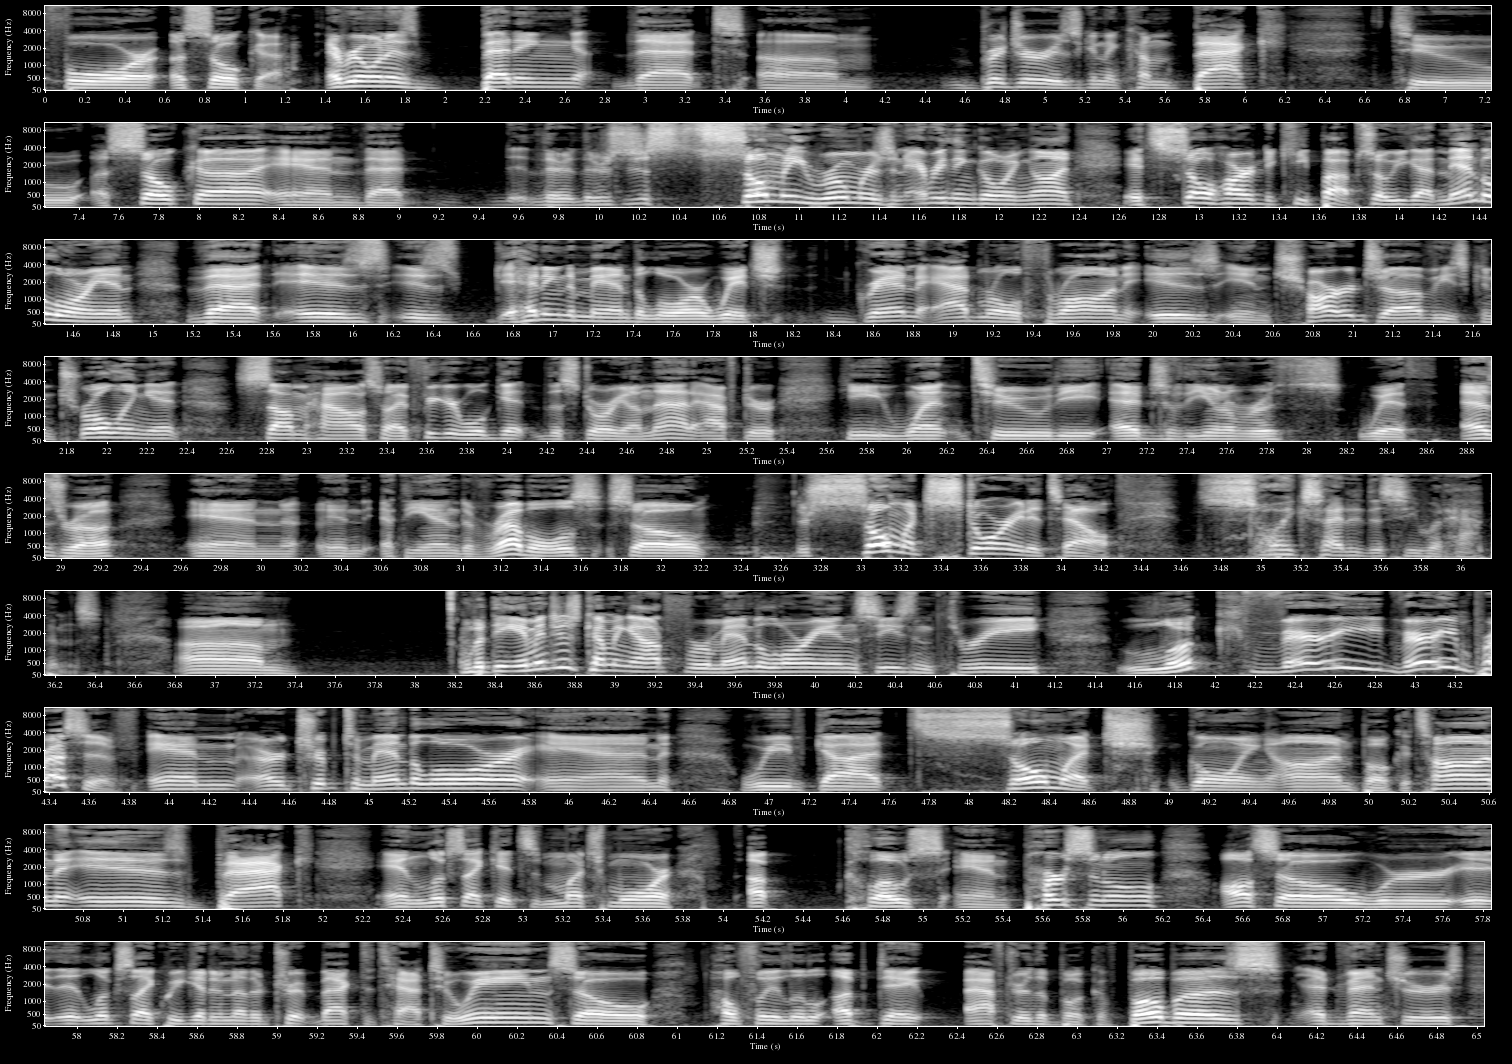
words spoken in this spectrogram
for Ahsoka. Everyone is betting that um, Bridger is going to come back to Ahsoka, and that there, there's just so many rumors and everything going on. It's so hard to keep up. So you got Mandalorian that is is heading to Mandalore, which Grand Admiral Thrawn is in charge of. He's controlling it somehow. So I figure we'll get the story on that after he went to the edge of the universe with Ezra and, and at the end of Rebels. So there's so much story to tell. So excited to see what happens. Um, but the images coming out for Mandalorian season three look very, very impressive. And our trip to Mandalore, and we've got so much going on. Bo Katan is back and looks like it's much more up close and personal. Also, we're it, it, looks like we get another trip back to Tatooine, so hopefully a little update after the Book of Boba's adventures.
